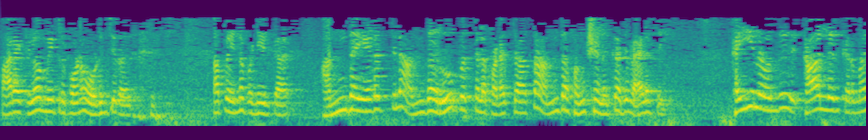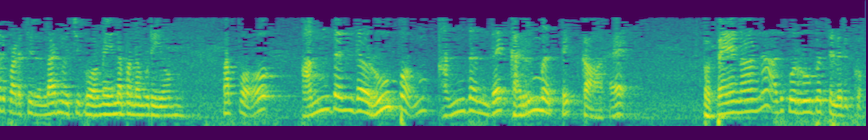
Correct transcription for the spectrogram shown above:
அரை கிலோமீட்டர் போனா ஒடிஞ்சிடாது. அப்ப என்ன பண்ணிருக்கார் அந்த இடத்துல அந்த ரூபத்துல படைச்சா தான் அந்த ஃபங்க்ஷனுக்கு அது வேலை செய்யும். கையில வந்து காலில் இருக்கிற மாதிரி படைச்சிருந்தான்னு வச்சுக்கோமே என்ன பண்ண முடியும்? அப்போ அந்தந்த ரூபம் அந்தந்த கர்மத்துக்காக. இப்ப பேனான்னா அதுக்கு ஒரு ரூபத்தில் இருக்கும்.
